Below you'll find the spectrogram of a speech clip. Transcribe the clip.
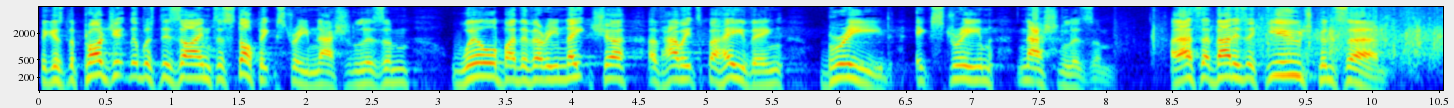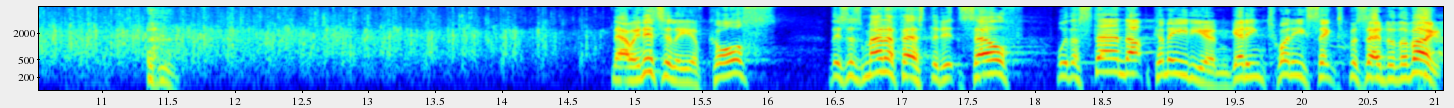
because the project that was designed to stop extreme nationalism will, by the very nature of how it's behaving, breed extreme nationalism. And that's a, that is a huge concern. now, in Italy, of course, this has manifested itself with a stand up comedian getting 26% of the vote,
